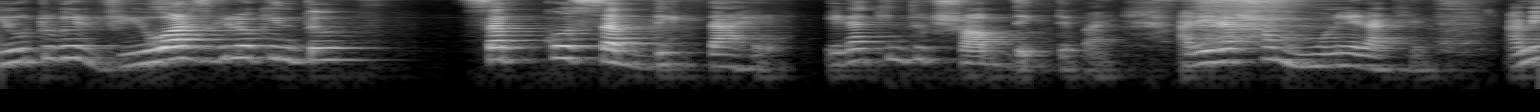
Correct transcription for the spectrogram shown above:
ইউটিউবের ভিউয়ার্সগুলো কিন্তু সবকো সব দিকতা হে। এরা কিন্তু সব দেখতে পায়। আর এরা সব মনে রাখে। আমি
